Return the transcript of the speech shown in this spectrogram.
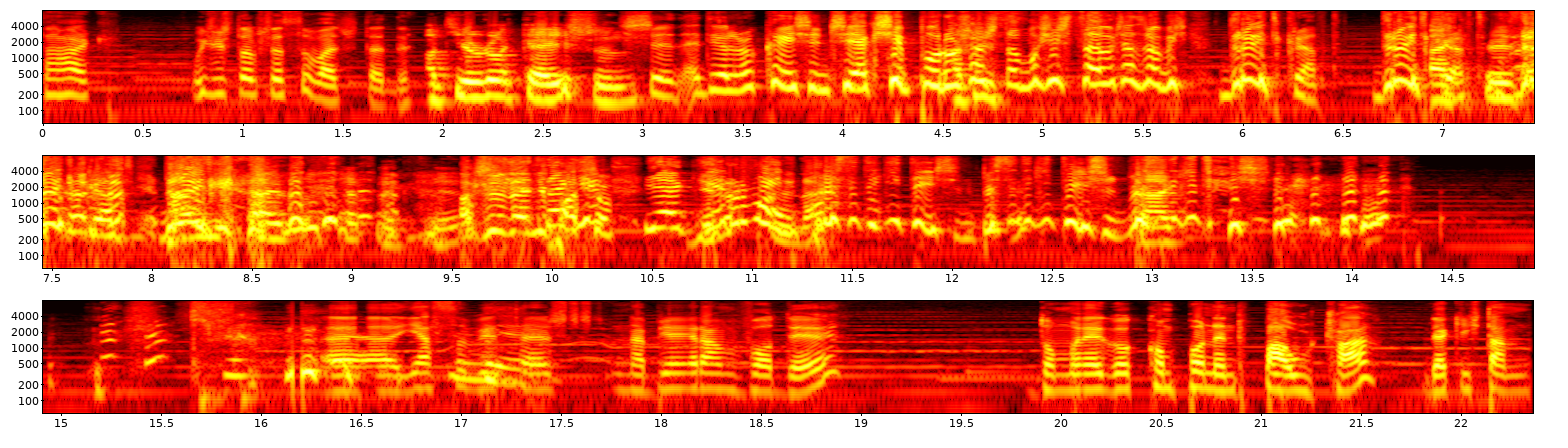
Tak. Musisz to przesuwać wtedy. At your location. At your location, czy jak się poruszasz, to musisz cały czas robić druidcraft, druidcraft, Tak, druidcraft, druidcraft. efekt, nie? A że nie Tak patrzą. jak, jak, jak prestidigitation, prestidigitation, Tak. prestidigitation. E, ja sobie Nie. też nabieram wody do mojego komponent poucha, do jakiejś tam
